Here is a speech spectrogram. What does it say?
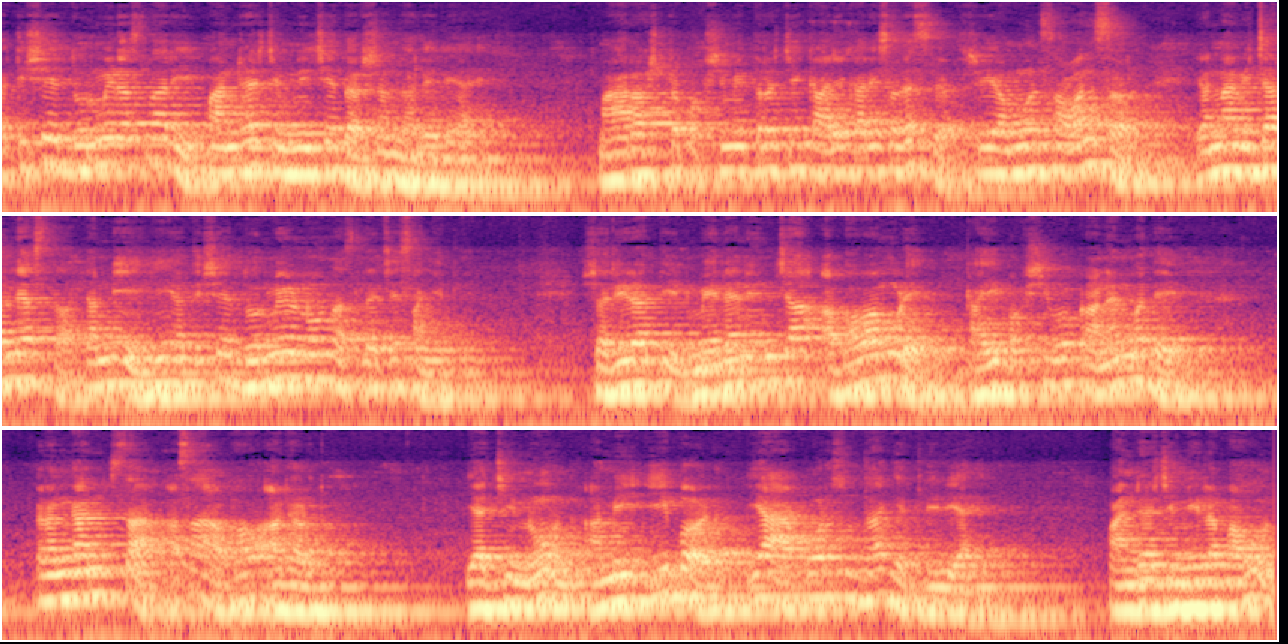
अतिशय दुर्मिळ असणारी पांढऱ्या चिमणीचे दर्शन झालेले आहे. महाराष्ट्र पक्षीमित्रचे कार्यकारी सदस्य श्री अमोल सावंत सर यांना विचारले असता त्यांनी ही अतिशय दुर्मिळ नोंद असल्याचे सांगितले. शरीरातील मेलॅनिनच्या अभावामुळे काही पक्षी व प्राण्यांमध्ये रंगांचा असा अभाव आढळतो. याची नोंद आम्ही ई बर्ड या ॲपवर सुद्धा घेतलेली आहे. पांढऱ्या चिमणीला पाहून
